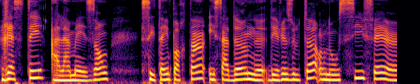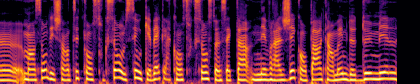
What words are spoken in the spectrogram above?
restez à la maison c'est important et ça donne des résultats. On a aussi fait euh, mention des chantiers de construction. On le sait, au Québec, la construction, c'est un secteur névralgique. On parle quand même de 2000,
